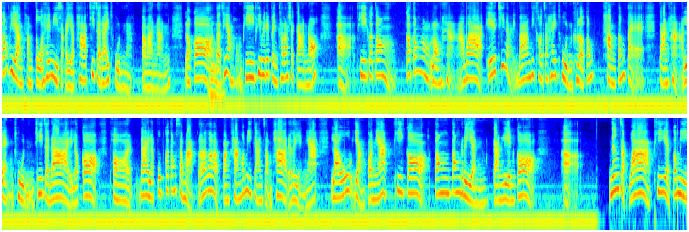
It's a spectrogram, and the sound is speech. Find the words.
ต้องพยายามทำตัวให้มีศักยภาพที่จะได้ทุนนะประมาณนั้น แล้วก็อืมแต่ที่อย่างของพี่พี่ไม่ได้เป็นข้าราชการเนาะอ่าพี่ก็ต้อง ก็ต้องลองลองหาว่า เอ๊ะที่ไหนบ้างที่เขาจะให้ทุน คือเราต้องทำตั้งแต่การหาแหล่งทุนที่จะได้ แล้วก็พอได้แล้วปุ๊บก็ต้องสมัคร แล้วก็แบบบางครั้งก็มีการสัมภาษณ์อะไรอย่างเงี้ย แล้วอย่างตอนเนี้ยพี่ก็ต้องต้องเรียน การเรียนก็เนื่องจากว่าพี่อะก็มี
